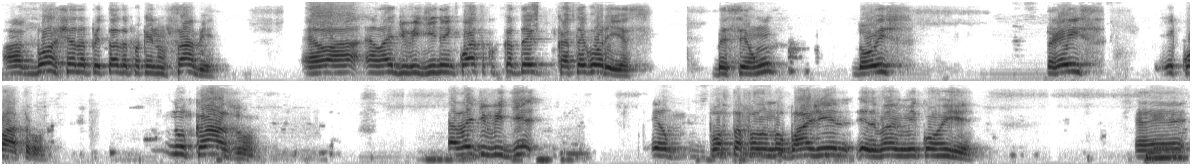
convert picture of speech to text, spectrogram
A bocha adaptada, para quem não sabe, ela, ela é dividida em quatro cate, categorias. BC1, 2, 3 e 4. No caso, ela é dividida. Eu posso estar falando bobagem, ele, ele vai me corrigir. É,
